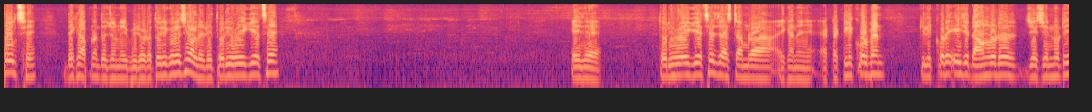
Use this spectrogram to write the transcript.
চলছে। দেখে আপনাদের জন্য এই ভিডিওটা তৈরি করেছি অলরেডি তৈরি হয়ে গিয়েছে। এই যে, তৈরি হয়ে গিয়েছে জাস্ট আমরা এখানে একটা ক্লিক করবেন। ক্লিক করে এই যে ডাউনলোডের যে চিহ্নটি,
